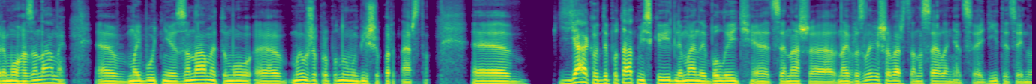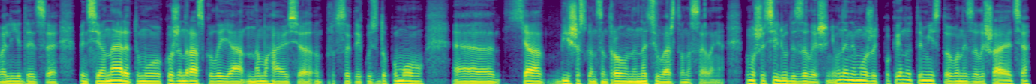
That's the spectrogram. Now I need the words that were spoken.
перемога за нами, е, майбутнє за нами. Тому е, ми вже пропонуємо більше партнерства. Е, як депутат міський, для мене болить е, це наша найвразливіша верства населення. Це діти, це інваліди, це пенсіонери. Тому кожен раз, коли я намагаюся просити якусь допомогу, е, я більше сконцентрований на цю верству населення, тому що ці люди залишені. Вони не можуть покинути місто, вони залишаються.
